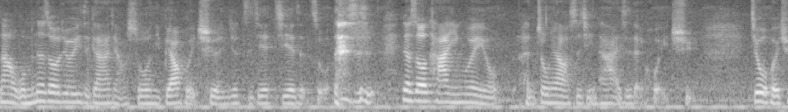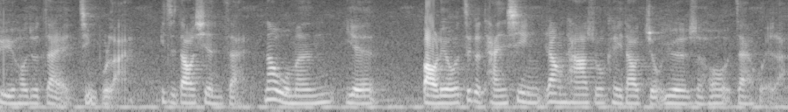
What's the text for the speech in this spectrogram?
那我们那时候就一直跟他讲说，你不要回去了，你就直接接着做。但是 那时候他因为有很重要的事情，他还是得回去。结果回去以后就再进不来，一直到现在。那我们也保留这个弹性，让他说可以到九月的时候再回来。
